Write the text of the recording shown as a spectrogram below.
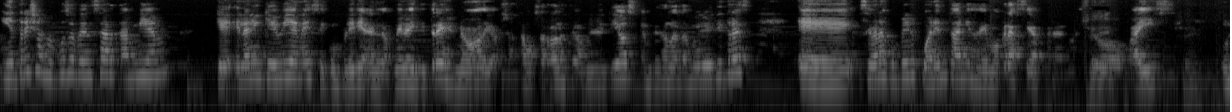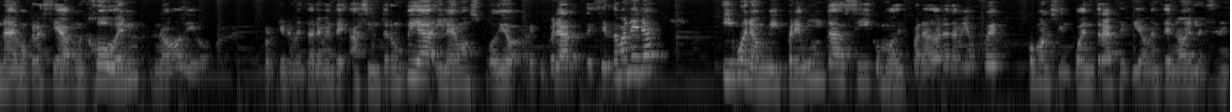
y entre ellas me puse a pensar también que el año que viene se cumpliría en el 2023, ¿no? Digo, ya estamos cerrando este 2022, empezando el 2023, eh, se van a cumplir 40 años de democracia para nuestro Sí. país. Sí. Una democracia muy joven, ¿no? Digo, porque lamentablemente ha sido interrumpida y la hemos podido recuperar de cierta manera. Y bueno, mi pregunta así como disparadora también fue cómo nos encuentra efectivamente ¿no? en, la escena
